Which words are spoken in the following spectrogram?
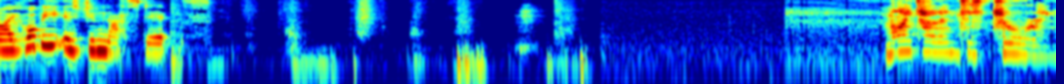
My hobby is gymnastics. My talent is drawing.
